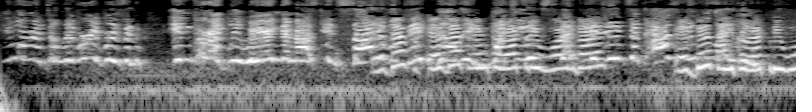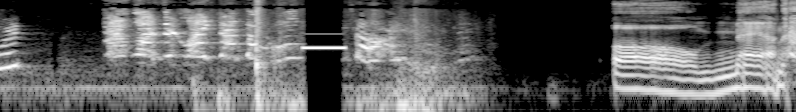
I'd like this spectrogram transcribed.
You are a delivery person incorrectly wearing the mask inside is of this, a big Is this incorrectly worn, guys? Is this incorrectly worn? It wasn't like that the whole time. Oh man.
